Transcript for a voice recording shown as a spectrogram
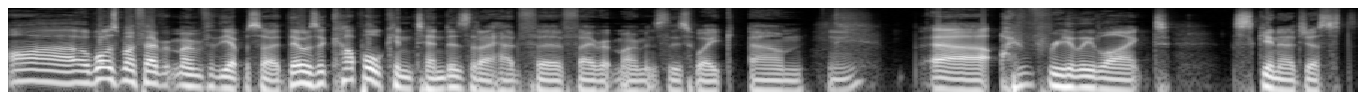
uh, what was my favorite moment for the episode? There was a couple contenders that I had for favorite moments this week. Um, uh, I really liked Skinner just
